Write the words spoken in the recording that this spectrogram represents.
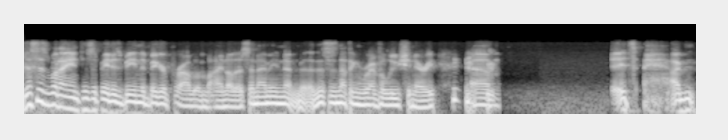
this is what I anticipate as being the bigger problem behind all this. And I mean, um, this is nothing revolutionary. Um, it's I'm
